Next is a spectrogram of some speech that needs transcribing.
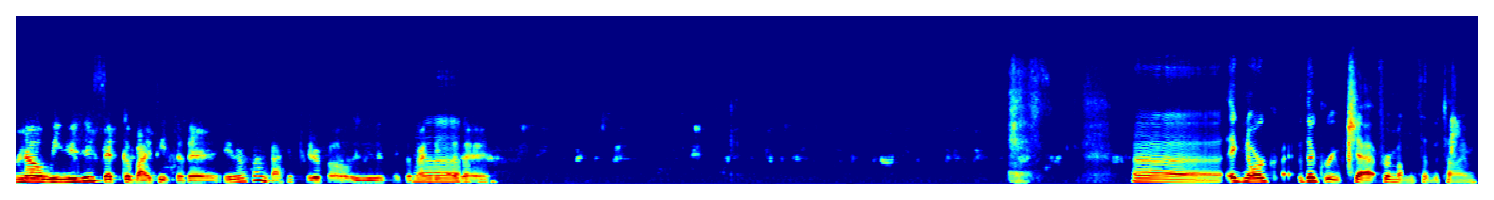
No, we usually said goodbye to each other. Even from back in Peterborough, we usually said goodbye uh, to each other. Uh, ignore the group chat for months at a time.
